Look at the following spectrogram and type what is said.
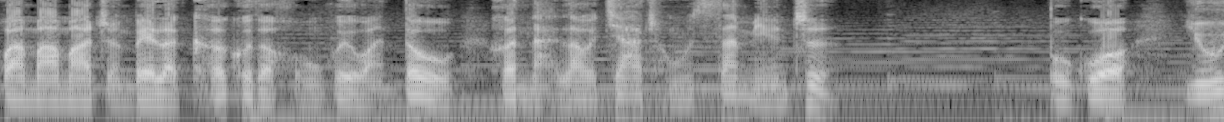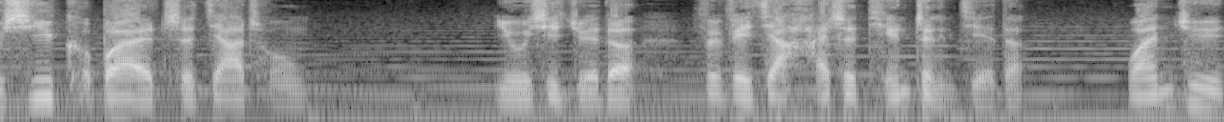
獾妈妈准备了可口的红烩豌豆和奶酪加虫三明治。不过，尤西可不爱吃家虫。尤西觉得菲菲家还是挺整洁的，玩具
